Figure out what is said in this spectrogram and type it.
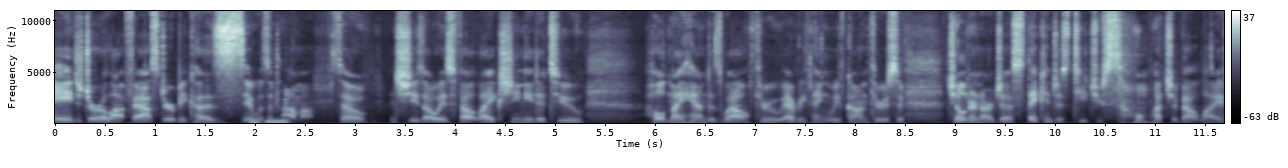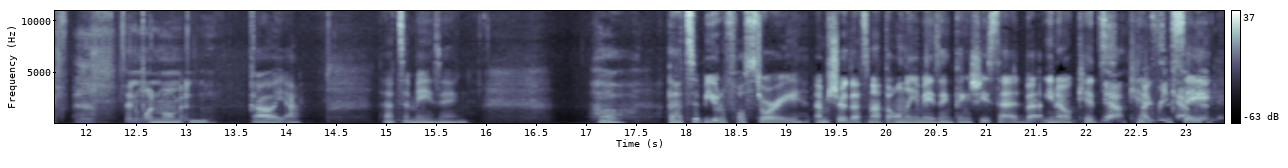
aged her a lot faster because it was mm-hmm. a trauma. So she's always felt like she needed to hold my hand as well through everything we've gone through. So children are just they can just teach you so much about life in one mm-hmm. moment. Oh yeah. That's amazing. Oh, that's a beautiful story. I'm sure that's not the only amazing thing she said, but you know, kids yeah, kids say it.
